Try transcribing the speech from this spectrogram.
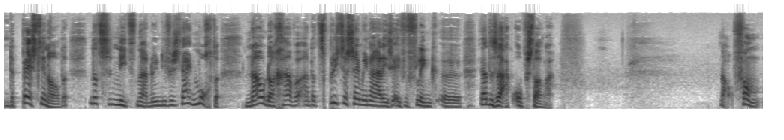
de pest in hadden. Dat ze niet naar de universiteit mochten. Nou, dan gaan we aan dat priesterseminarie eens even flink uh, ja, de zaak opstangen. Nou, van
